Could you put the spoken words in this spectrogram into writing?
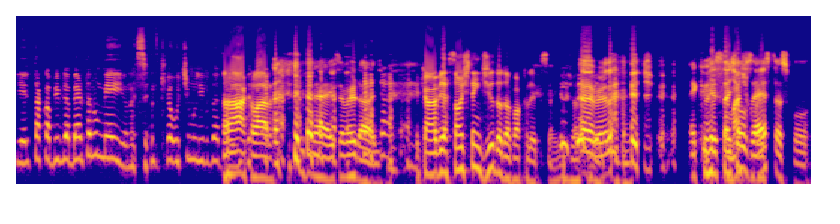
e ele tá com a Bíblia aberta no meio, né? Sendo que é o último livro da Bíblia. Ah, claro. É, isso é verdade. É que é uma versão estendida do Apocalipse aí. já- É verdade. É que o restante Mais é os coisa. extras, pô.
